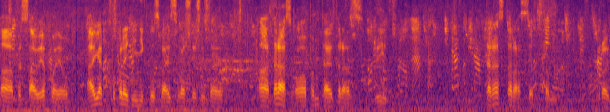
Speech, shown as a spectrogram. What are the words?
А, писав, я поняв. А як попередній нік називається ваш, я ж не знаю. А, Тарас, о, пам'ятаю Тарас. Привіт. Тарас, Тарас, я там. Przykład...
